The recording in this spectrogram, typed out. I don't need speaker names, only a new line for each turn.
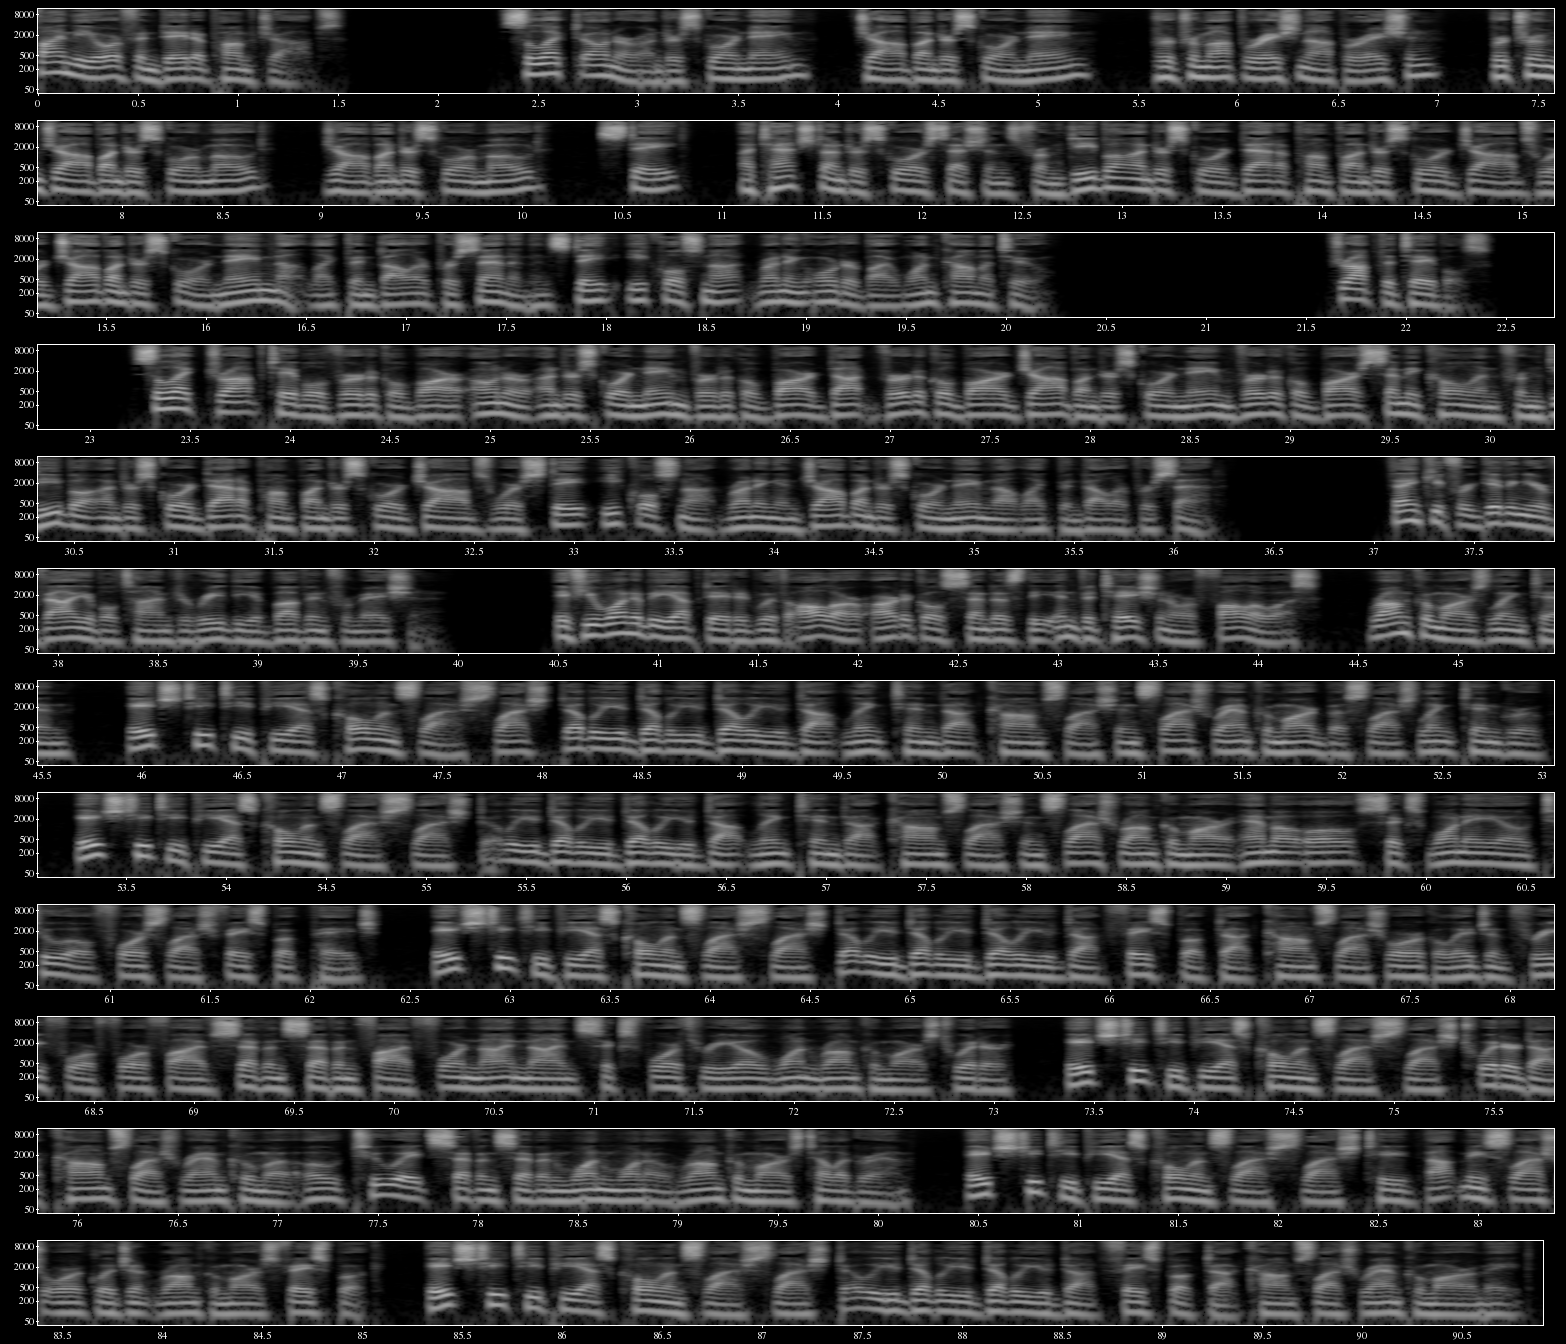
Find the orphan data pump jobs. Select owner underscore name, job underscore name, rtrim operation operation, rtrim job underscore mode, job underscore mode, state, attached underscore sessions from DBA underscore data pump underscore jobs where job underscore name not like bin dollar percent and then state equals not running order by 1 comma 2. Drop the tables. Select drop table vertical bar owner underscore name vertical bar dot vertical bar job underscore name vertical bar semicolon from DBA underscore data pump underscore jobs where state equals not running and job underscore name not like bin dollar percent. Thank you for giving your valuable time to read the above information. If you want to be updated with all our articles, send us the invitation or follow us, Ramkumar's LinkedIn, https colon slash slash www.linkedin.com slash in slash ramkumarba slash linkedin group https colon slash slash www.linkedin.com slash in slash ramkumar mo61a0204 slash facebook page https colon slash slash www.facebook.com slash oracle agent 344577549964301 ramkumar's twitter https colon slash slash twitter.com slash ramkuma 028771110 ramkumar's telegram https colon slash slash t.me slash oracle agent ramkumar's facebook https colon slash slash www.facebook.com slash ramkumaram8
